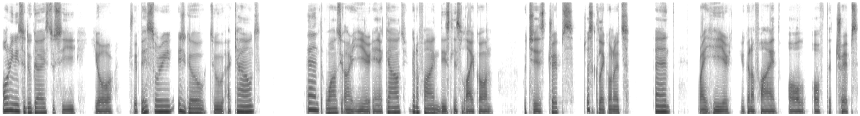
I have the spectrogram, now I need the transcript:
all you need to do guys to see your trip history is go to account. And once you are here in account, you're gonna find this little icon, which is trips. Just click on it and right here, you're gonna find all of the trips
